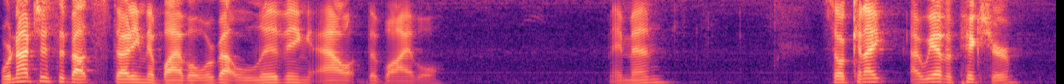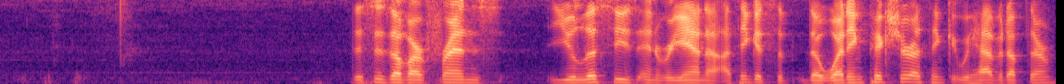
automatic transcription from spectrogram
We're not just about studying the Bible, we're about living out the Bible. Amen. So can I, I we have a picture. This is of our friends Ulysses and Rihanna. I think it's the, the wedding picture. I think we have it up there.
